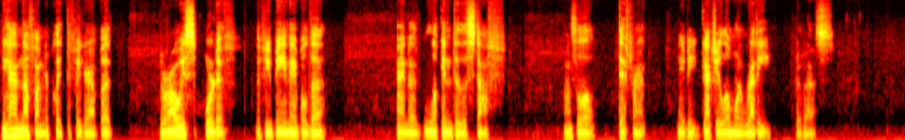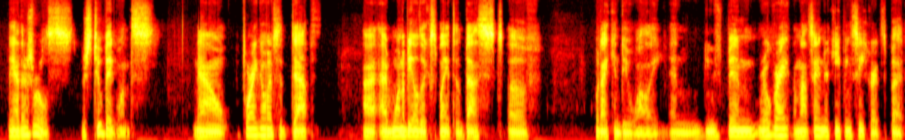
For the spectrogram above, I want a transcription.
You got enough on your plate to figure out, but were always supportive of you being able to kind of look into the stuff. That was a little different. Maybe got you a little more ready for this. But yeah, there's rules. There's two big ones. Now, before I go into depth, I, I want to be able to explain it to the best of what I can do, Wally. And you've been real great. I'm not saying you're keeping secrets, but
